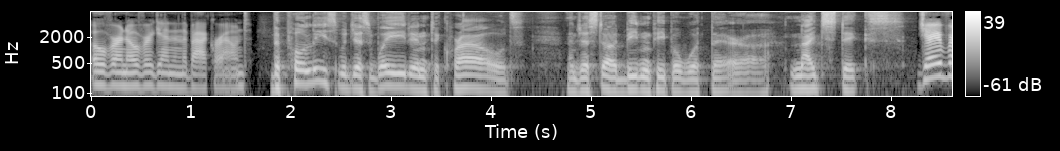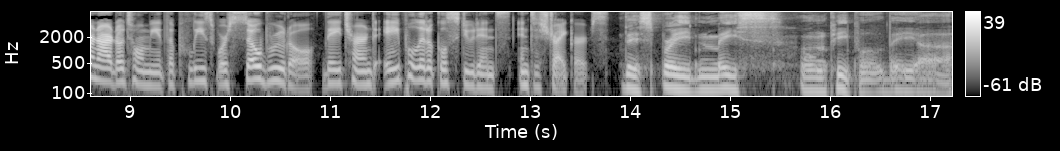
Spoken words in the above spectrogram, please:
over and over again in the background. The police would just wade into crowds and just start beating people with their uh, nightsticks. Jerry Varnado told me the police were so brutal, they turned apolitical students into strikers. They sprayed mace on people. They uh,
